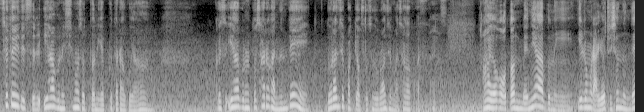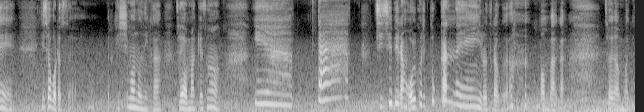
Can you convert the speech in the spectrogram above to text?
세더이데스를 이 화분에 심어줬더니 예쁘더라고요. 그래서 이 화분을 또 사러 갔는데 노란색밖에 없어서 노란색만 사갖고 왔어요. 아, 여기 어떤 매니아분이 이름을 알려주셨는데 잊어버렸어요. 이렇게 심어놓으니까 저희 엄마께서 이야 딱 지집이랑 얼굴이 똑같네 이러더라고요. 엄마가 저희 엄마께서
